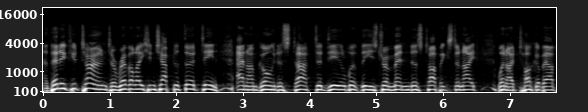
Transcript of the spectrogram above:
And then, if you turn to Revelation chapter 13, and I'm going to start to deal with these tremendous topics tonight when I talk about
